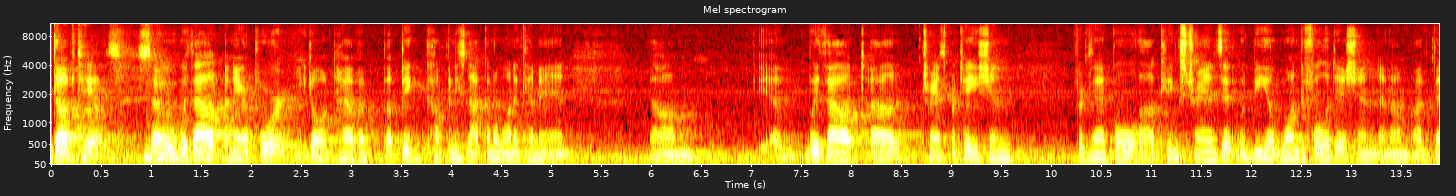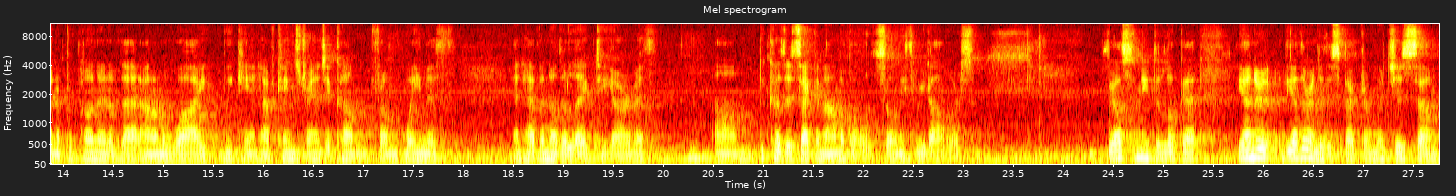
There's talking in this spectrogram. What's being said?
dovetails. So Mhm. without an airport, you don't have a, a big company's not going to want to come in. Um, without uh, transportation, for example, uh, King's Transit would be a wonderful addition, and I'm, I've been a proponent of that. I don't know why we can't have King's Transit come from Weymouth and have another leg to Yarmouth, um, because it's economical. It's only three dollars. We also need to look at the under the other end of the spectrum, which is um,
